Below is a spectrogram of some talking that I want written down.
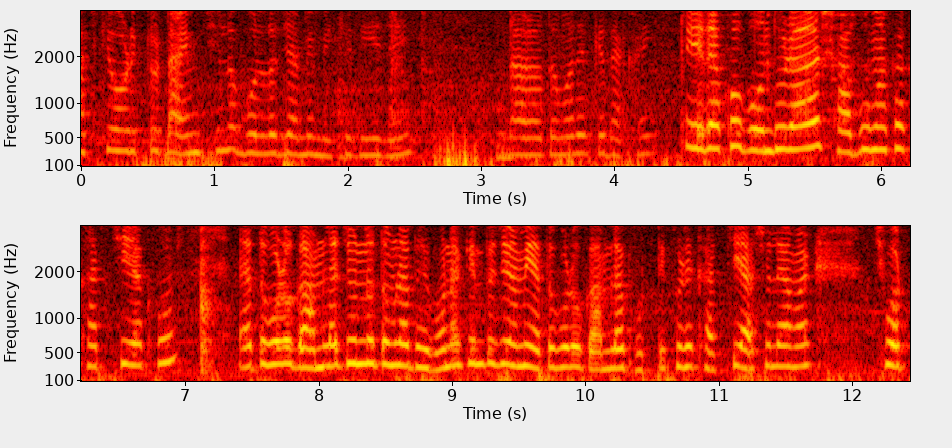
আজকে ওর একটু টাইম ছিল, বলল যে আমি মেখে দিয়ে যাই। দাঁড়াও তোমাদেরকে দেখাই। এ দেখো বন্ধুরা, সাবু মাখা খাচ্ছি এখন। এত বড় গামলার জন্য তোমরা ভেবো না কিন্তু যে আমি এত বড় গামলা ভর্তি করে খাচ্ছি। আসলে আমার ছোট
